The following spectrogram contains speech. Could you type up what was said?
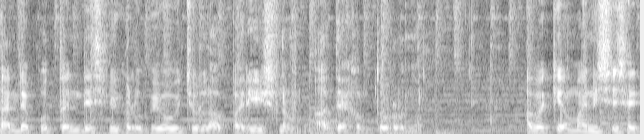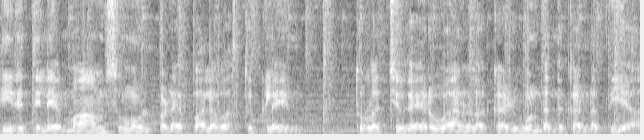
തന്റെ പുത്തൻ രശ്മികൾ ഉപയോഗിച്ചുള്ള പരീക്ഷണം അദ്ദേഹം തുടർന്നു. അവയ്ക്ക് മനുഷ്യ ശരീരത്തിലെ മാംസം ഉൾപ്പെടെ പല വസ്തുക്കളെയും തുളച്ചു കയറുവാനുള്ള കഴിവുണ്ടെന്ന് കണ്ടെത്തിയ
